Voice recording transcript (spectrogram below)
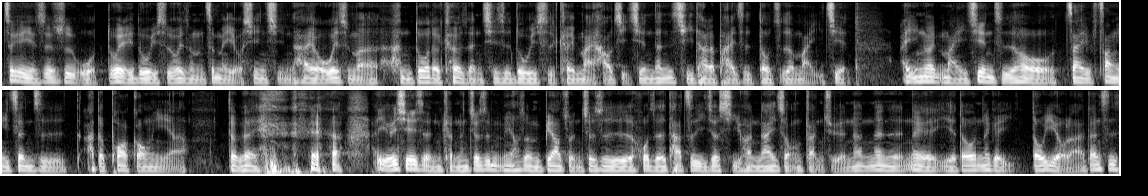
这个也就是我对路易斯为什么这么有信心，还有为什么很多的客人其实路易斯可以买好几件，但是其他的牌子都只有买一件，啊，因为买一件之后再放一阵子，啊，的破工一样，对不对？有一些人可能就是没有什么标准，就是或者是他自己就喜欢那一种感觉，那那那个也都那个都有啦。但是，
